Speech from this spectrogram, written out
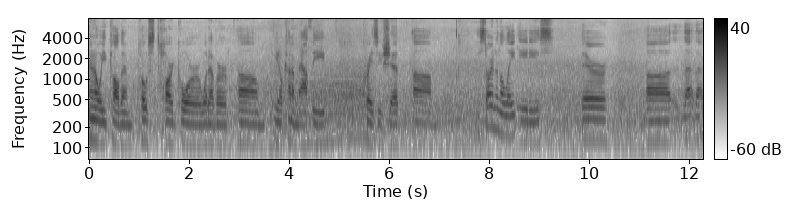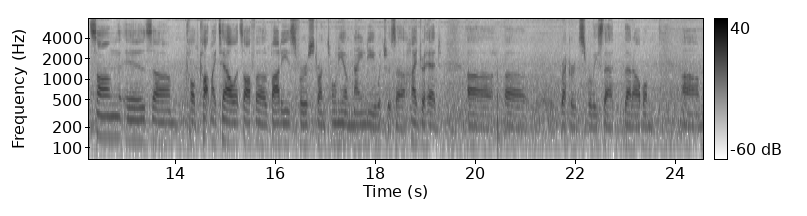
I know what you call them, post-hardcore or whatever. Um, you know, kind of mathy, crazy shit. Um, they started in the late '80s. They're uh, that that song is um, called "Caught My Tail." It's off of Bodies for Strontium '90, which was a Hydra Head uh, uh, Records released that that album. Um,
